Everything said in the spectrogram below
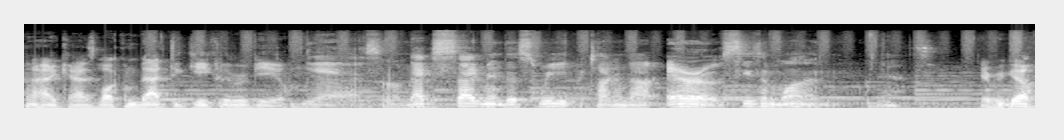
All right, guys, welcome back to Geekly Review. Yeah, so next segment this week, we're talking about Arrow Season 1. Yes. Here we go.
